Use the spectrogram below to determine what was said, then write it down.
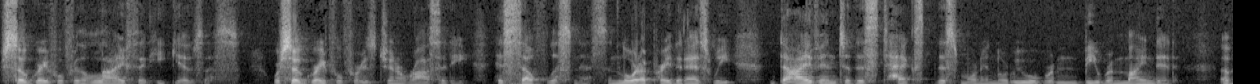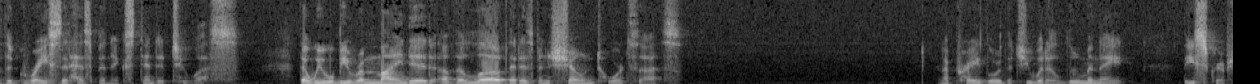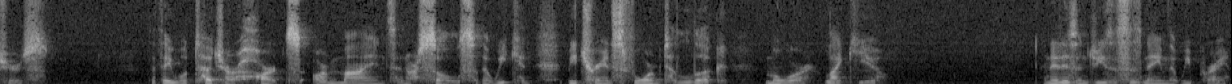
We're so grateful for the life that he gives us. We're so grateful for his generosity, his selflessness. And Lord, I pray that as we dive into this text this morning, Lord, we will rem- be reminded of the grace that has been extended to us. That we will be reminded of the love that has been shown towards us. And I pray, Lord, that you would illuminate these scriptures, that they will touch our hearts, our minds, and our souls so that we can be transformed to look more like you. And it is in Jesus' name that we pray.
